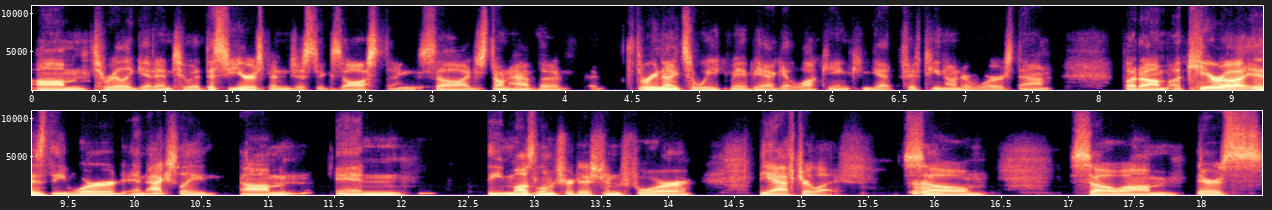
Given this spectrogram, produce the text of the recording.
um, to really get into it. This year has been just exhausting. So I just don't have the three nights a week. Maybe I get lucky and can get 1500 words down. But um, Akira is the word, and actually um, in the Muslim tradition for the afterlife. So, so um, there's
